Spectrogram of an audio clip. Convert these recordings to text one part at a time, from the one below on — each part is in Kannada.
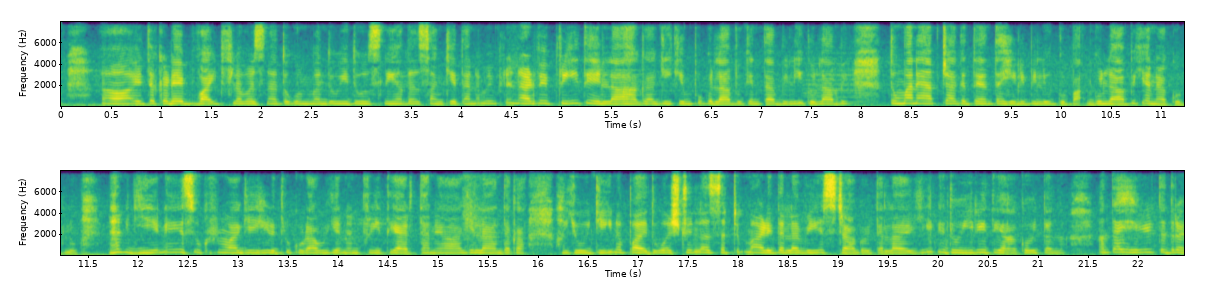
ಇತ್ತ ಕಡೆ ವೈಟ್ ಫ್ಲವರ್ಸ್ನ ತೊಗೊಂಡು ಬಂದು, ಇದು ಸ್ನೇಹದ ಸಂಕೇತ. ನಮ್ಮಿಬ್ಬರ ನಡುವೆ ಪ್ರೀತಿ ಇಲ್ಲ. ಹಾಗಾಗಿ ಕೆಂಪು ಗುಲಾಬಿಗಿಂತ ಬಿಳಿ ಗುಲಾಬಿ ತುಂಬಾ ಆ್ಯಪ್ಟ್ ಆಗುತ್ತೆ ಅಂತ ಹೇಳಿ ಬಿಳಿ ಗುಬಾ, ಗುಲಾಬಿಯನ್ನು ಕೊಡಲು. ನಾನು ಏನೇ ಸೂಕ್ಷ್ಮವಾಗಿ ಹೇಳಿದ್ರು ಕೂಡ ಅವಳಿಗೆ ನನ್ನ ಪ್ರೀತಿ ಅರ್ಥನೇ ಆಗಿಲ್ಲ ಅಂದಾಗ ಅಯ್ಯೋ, ಏನಪ್ಪ ಇದು? ಅಷ್ಟೆಲ್ಲ ಸೆಟ್ ಮಾಡಿದೆಲ್ಲ ವೇಸ್ಟ್ ಆಗೋಯ್ತಲ್ಲ? ಏನಿದು ಈ ರೀತಿ ಆಗೋಯ್ತಲ್ಲ? ಅಂತ ಹೇಳ್ತಿದ್ರೆ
